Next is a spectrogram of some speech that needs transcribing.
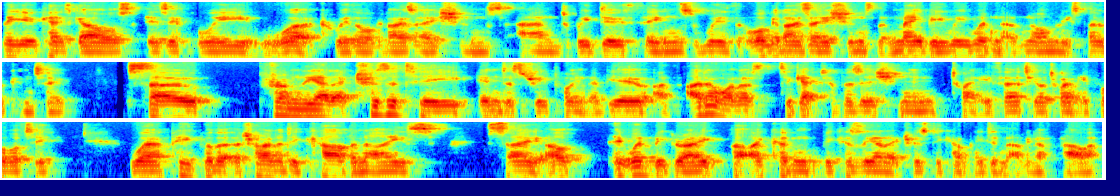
the UK's goals is if we work with organisations and we do things with organisations that maybe we wouldn't have normally spoken to. So, from the electricity industry point of view, I, I don't want us to get to a position in 2030 or 2040 where people that are trying to decarbonise say, oh, it would be great, but I couldn't because the electricity company didn't have enough power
